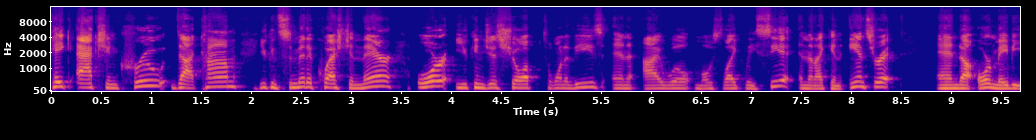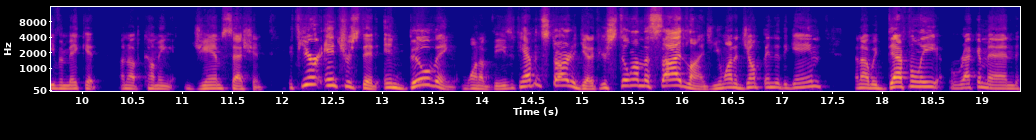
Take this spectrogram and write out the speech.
takeactioncrew.com. You can submit a question there, or you can just show up to one of these and I will most likely see it and then I can answer it and, uh, or maybe even make it an upcoming jam session. If you're interested in building one of these, if you haven't started yet, if you're still on the sidelines and you want to jump into the game, then I would definitely recommend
